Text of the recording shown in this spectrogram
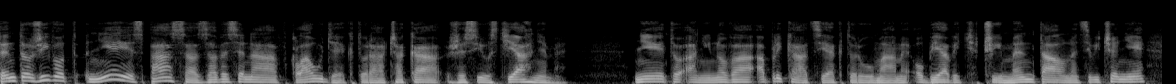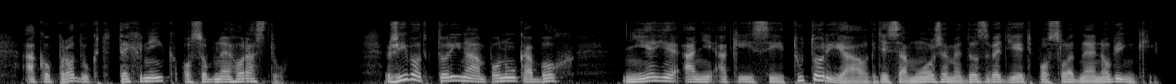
Tento život nie je spása zavesená v klaude, ktorá čaká, že si ju stiahneme. Nie je to ani nová aplikácia, ktorú máme objaviť, či mentálne cvičenie ako produkt techník osobného rastu. Život, ktorý nám ponúka Boh, nie je ani akýsi tutoriál, kde sa môžeme dozvedieť posledné novinky.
